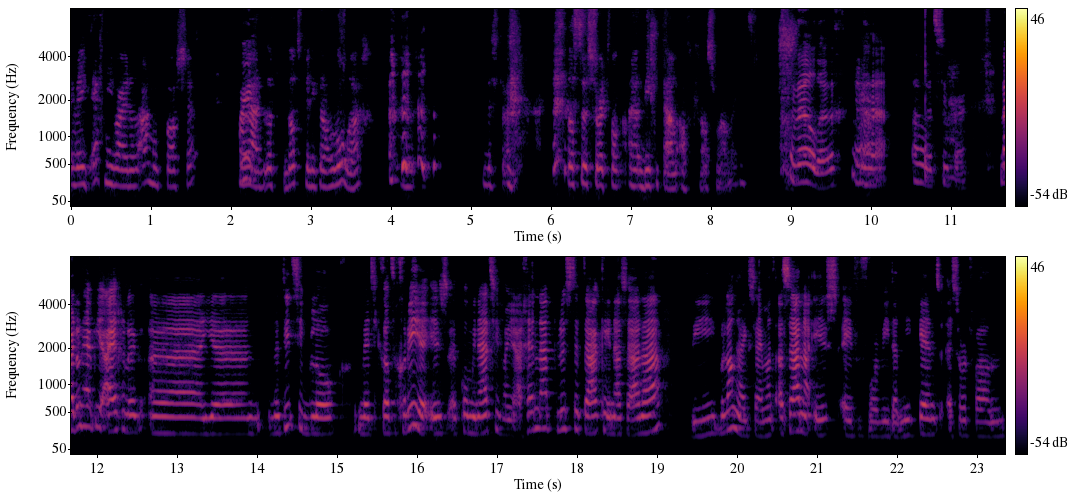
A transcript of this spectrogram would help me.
weet echt niet waar je dat aan moet passen. Maar ja, dat, dat vind ik dan lollig. dus dat is een soort van uh, digitale afkrasmoment. Geweldig. Ja. ja. Oh, wat super. Maar dan heb je eigenlijk uh, je notitieblok met je categorieën is een combinatie van je agenda plus de taken in Asana die belangrijk zijn. Want Asana is, even voor wie dat niet kent, een soort van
